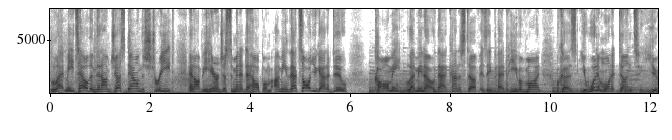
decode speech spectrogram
Let me tell them that I'm just down the street and I'll be here in just a minute to help them. I mean, that's all you got to do. Call me, let me know. That kind of stuff is a pet peeve of mine because you wouldn't want it done to you.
